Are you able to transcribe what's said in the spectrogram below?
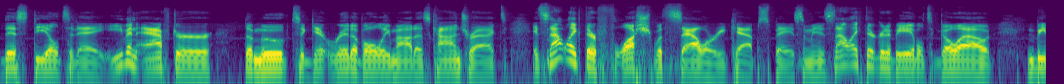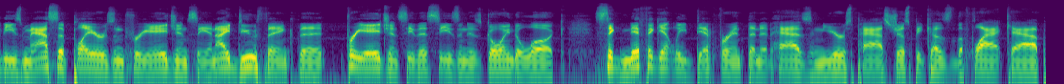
this deal today, even after the move to get rid of Olli Maatta's contract, it's not like they're flush with salary cap space. I mean, it's not like they're going to be able to go out and be these massive players in free agency. And I do think that free agency this season is going to look significantly different than it has in years past just because of the flat cap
